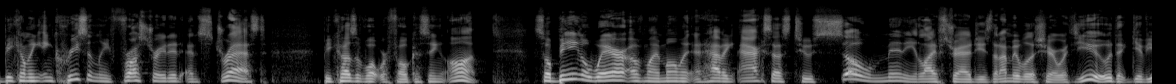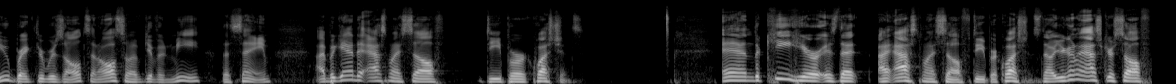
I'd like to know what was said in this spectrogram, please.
becoming increasingly frustrated and stressed because of what we're focusing on. So, being aware of my moment and having access to so many life strategies that I'm able to share with you that give you breakthrough results and also have given me the same, I began to ask myself, deeper questions. And the key here is that I asked myself deeper questions. Now, you're going to ask yourself,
